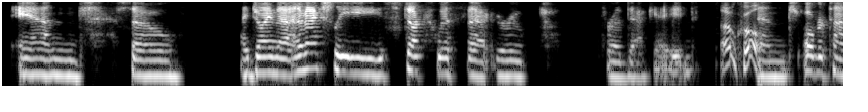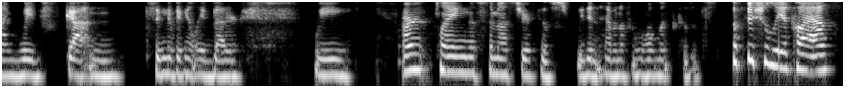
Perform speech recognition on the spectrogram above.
and so I joined that, and I've actually stuck with that group for a decade. Oh, cool. And over time, we've gotten significantly better. We aren't playing this semester because we didn't have enough enrollment because it's officially a class,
